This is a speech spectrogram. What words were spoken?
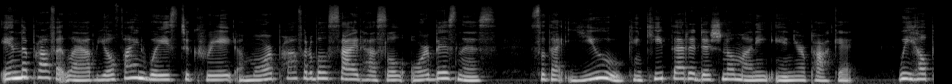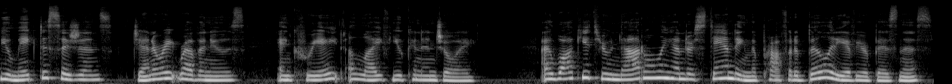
In the Profit Lab, you'll find ways to create a more profitable side hustle or business so that you can keep that additional money in your pocket. We help you make decisions, generate revenues, and create a life you can enjoy. I walk you through not only understanding the profitability of your business,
